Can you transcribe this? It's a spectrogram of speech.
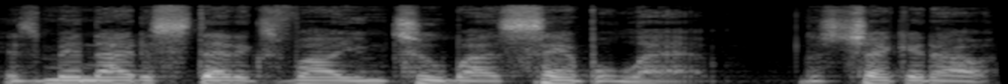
is Midnight Aesthetics Volume 2 by Sample Lab. Let's check it out.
